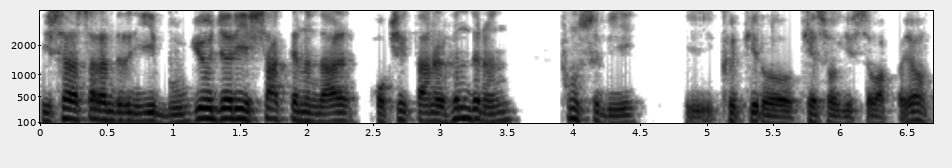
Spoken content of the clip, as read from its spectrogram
이스라엘 사람들은 이 무교절이 시작되는 날 곡식단을 흔드는 풍습이 그 뒤로 계속 있어 왔고요.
